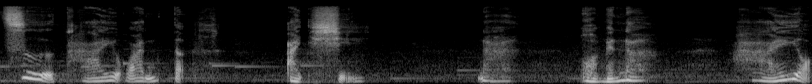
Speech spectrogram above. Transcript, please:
自台湾的爱心。那我们呢？还有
